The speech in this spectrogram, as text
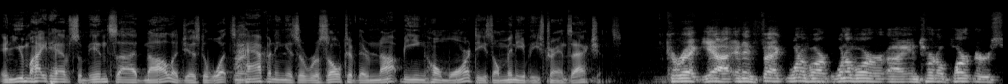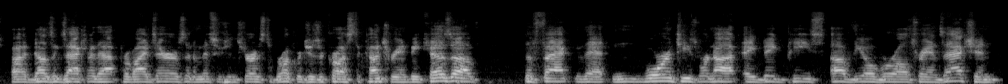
and you might have some inside knowledge as to what's right. happening as a result of there not being home warranties on many of these transactions. Correct. Yeah, and in fact, one of our one of our uh, internal partners uh, does exactly that. Provides errors and omissions insurance to brokerages across the country, and because of the fact that warranties were not a big piece of the overall transaction,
